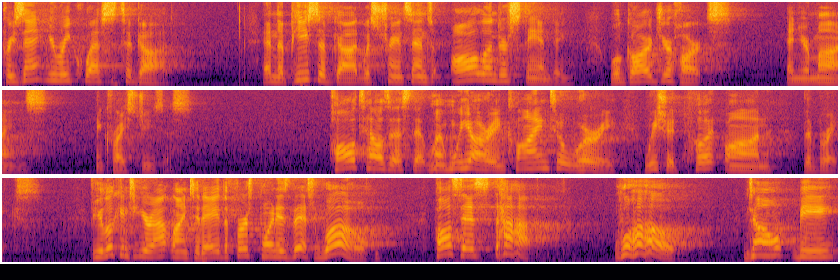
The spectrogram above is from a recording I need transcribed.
present your requests to God. And the peace of God, which transcends all understanding, will guard your hearts and your minds in Christ Jesus. Paul tells us that when we are inclined to worry, we should put on the brakes. If you look into your outline today, the first point is this Whoa! Paul says, Stop. Whoa! Don't be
